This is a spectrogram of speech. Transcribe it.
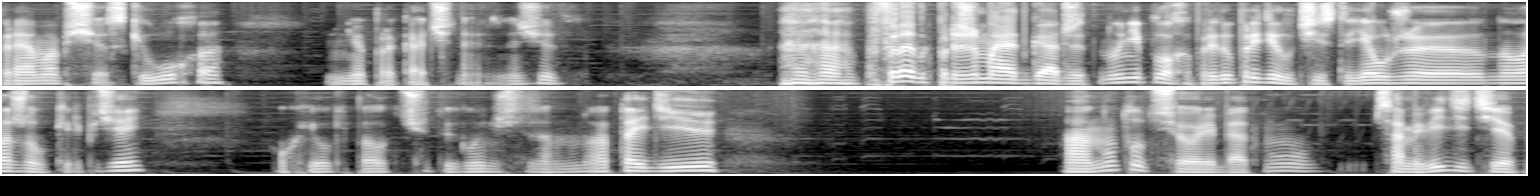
прям вообще скиллуха. У нее прокачанная. Значит... Фрэнк прожимает гаджет. Ну, неплохо, предупредил чисто. Я уже наложил кирпичей. Ох, елки-палки, что ты гонишься за мной? Отойди. А, ну тут все, ребят. Ну, сами видите,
